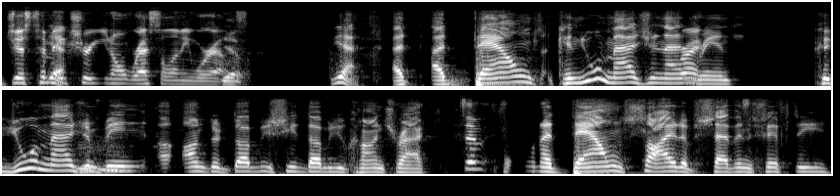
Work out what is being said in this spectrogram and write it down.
just to Yeah. make sure you don't wrestle anywhere else. Yeah. Yeah, a, a downs. Can you imagine that, Right. Randy? Could you imagine Mhm. being uh, under WCW contract Seven, on a downside of 750?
